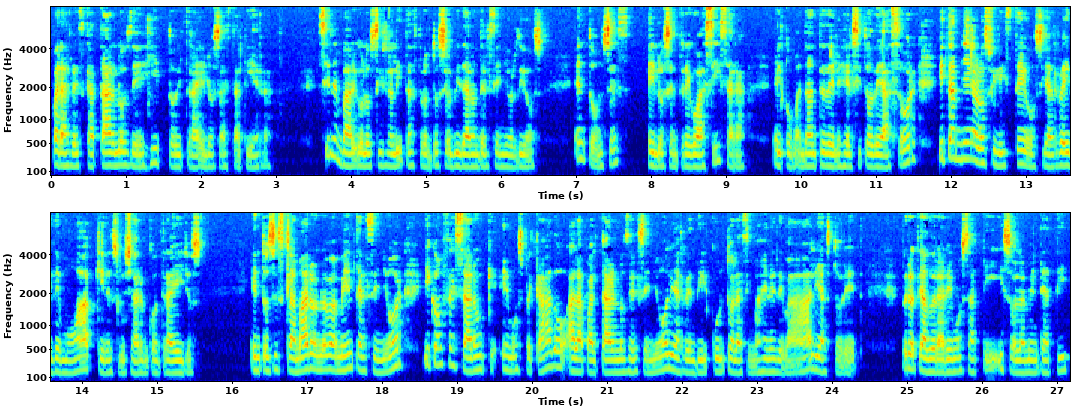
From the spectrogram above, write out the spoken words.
para rescatarlos de Egipto y traerlos a esta tierra. Sin embargo, los israelitas pronto se olvidaron del Señor Dios. Entonces, Él los entregó a Císara, el comandante del ejército de Azor, y también a los filisteos y al rey de Moab, quienes lucharon contra ellos. Entonces clamaron nuevamente al Señor y confesaron que hemos pecado al apartarnos del Señor y al rendir culto a las imágenes de Baal y Astoret. Pero te adoraremos a ti y solamente a ti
